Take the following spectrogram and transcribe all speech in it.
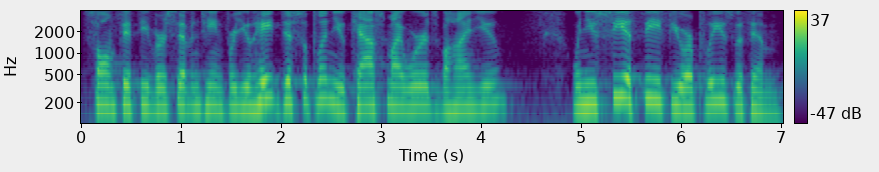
Psalm 50, verse 17 For you hate discipline, you cast my words behind you. When you see a thief, you are pleased with him,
